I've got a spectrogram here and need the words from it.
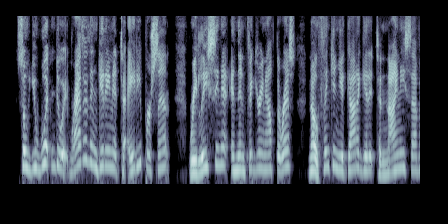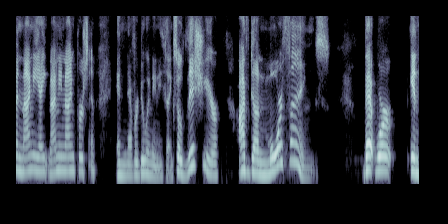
so you wouldn't do it rather than getting it to 80%, releasing it, and then figuring out the rest. No, thinking you got to get it to 97, 98, 99%, and never doing anything. So this year, I've done more things that were in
